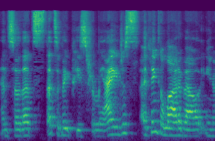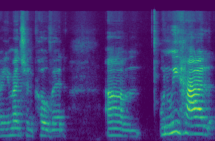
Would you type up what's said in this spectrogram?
and so that's that's a big piece for me i just i think a lot about you know you mentioned covid um, when we had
